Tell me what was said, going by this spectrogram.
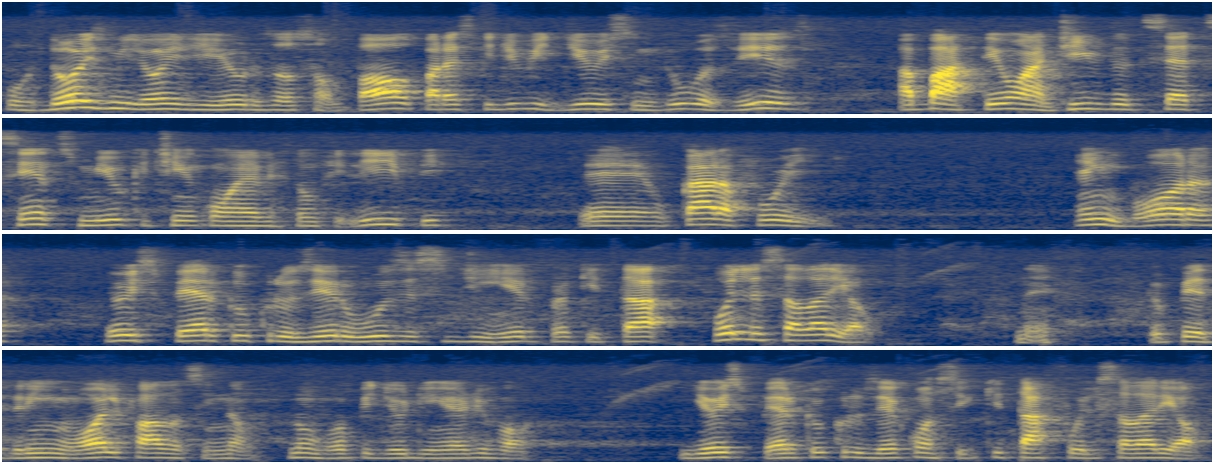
por 2 milhões de euros ao São Paulo. Parece que dividiu isso em duas vezes. Abateu uma dívida de 700 mil que tinha com Everton Felipe. É, o cara foi embora. Eu espero que o Cruzeiro use esse dinheiro para quitar folha salarial. Né? Que o Pedrinho olha e fala assim: não, não vou pedir o dinheiro de volta. E eu espero que o Cruzeiro consiga quitar a folha salarial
